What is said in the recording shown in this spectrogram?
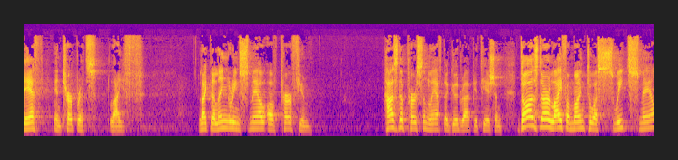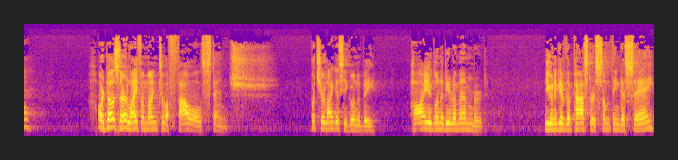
Death interprets life like the lingering smell of perfume. Has the person left a good reputation? Does their life amount to a sweet smell? Or does their life amount to a foul stench? What's your legacy going to be? How are you going to be remembered? Are you going to give the pastor something to say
